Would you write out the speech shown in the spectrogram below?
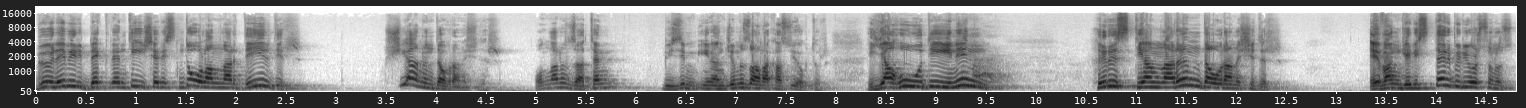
böyle bir beklenti içerisinde olanlar değildir. Şia'nın davranışıdır. Onların zaten bizim inancımızla alakası yoktur. Yahudinin, Hristiyanların davranışıdır. Evangelistler biliyorsunuz,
